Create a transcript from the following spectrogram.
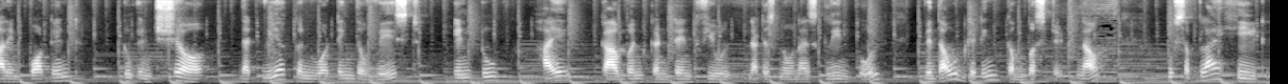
are important to ensure that we are converting the waste into high carbon content fuel that is known as green coal without getting combusted. Now, to supply heat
